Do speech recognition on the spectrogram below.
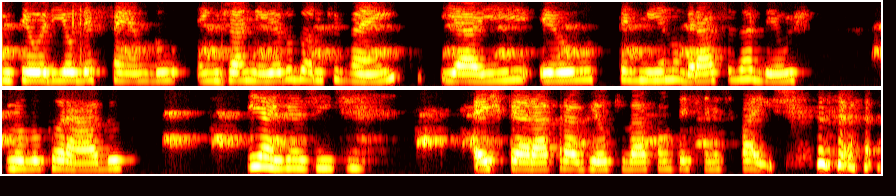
em teoria, eu defendo em janeiro do ano que vem, e aí eu termino, graças a Deus, meu doutorado e aí a gente é esperar para ver o que vai acontecer nesse país.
